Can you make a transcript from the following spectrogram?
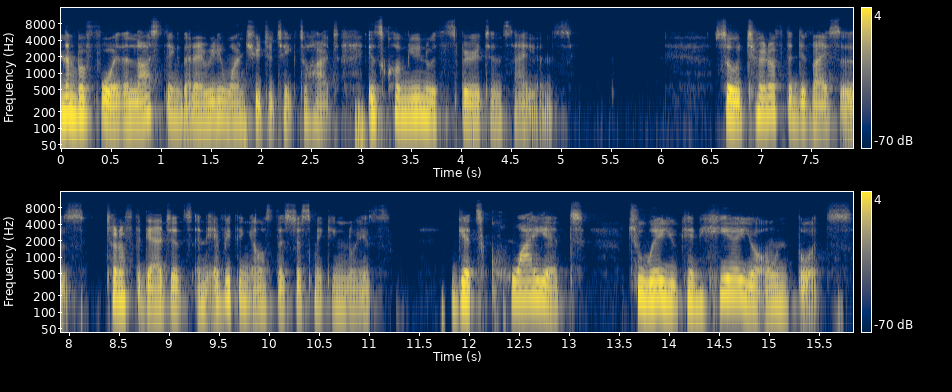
Number four, the last thing that I really want you to take to heart is commune with spirit in silence. So turn off the devices, turn off the gadgets, and everything else that's just making noise. Get quiet to where you can hear your own thoughts.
